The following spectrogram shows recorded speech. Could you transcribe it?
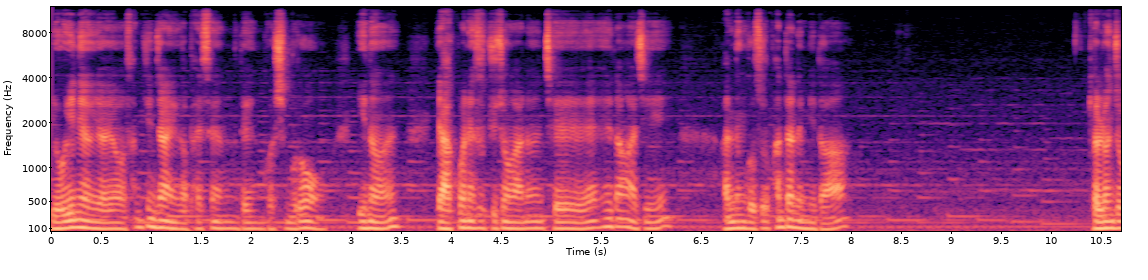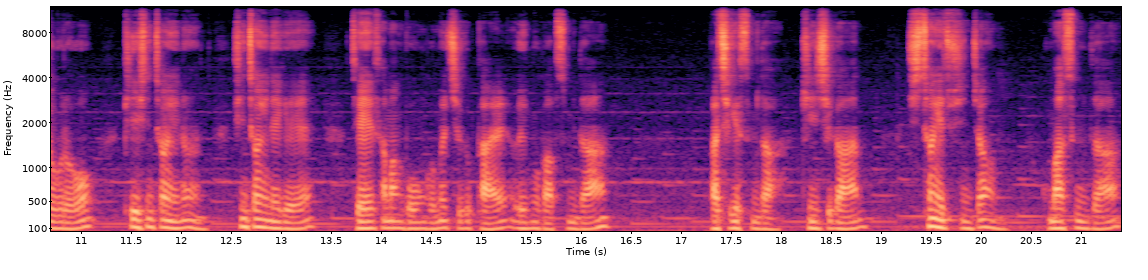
요인에 의하여 삼킨장애가 발생된 것이므로 이는 야권에서 규정하는 재해에 해당하지 않는 것으로 판단됩니다. 결론적으로 피신청인은 신청인에게 재해사망보험금을 지급할 의무가 없습니다. 마치겠습니다. 긴 시간 시청해 주신 점 고맙습니다.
